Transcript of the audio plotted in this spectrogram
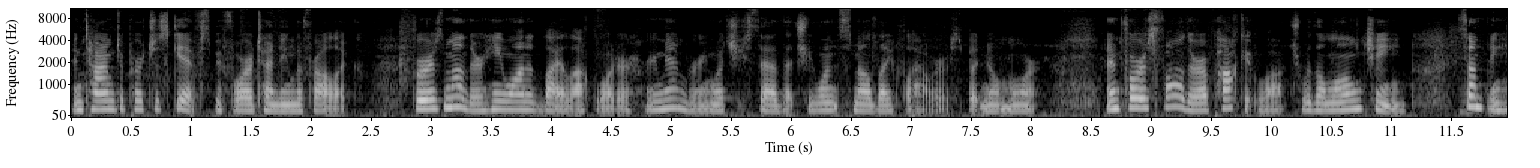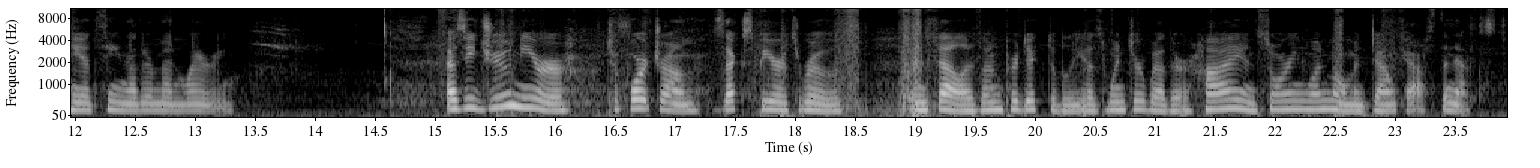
in time to purchase gifts before attending the frolic. For his mother, he wanted lilac water, remembering what she said that she once smelled like flowers, but no more. And for his father, a pocket watch with a long chain, something he had seen other men wearing. As he drew nearer to Fort Drum, Zek's spirits rose and fell as unpredictably as winter weather, high and soaring one moment, downcast the next.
